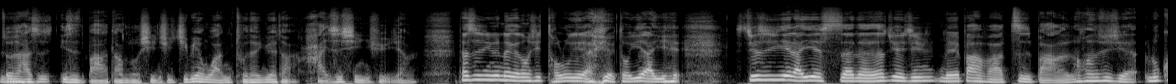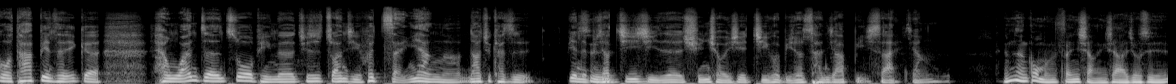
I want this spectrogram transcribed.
就是还是一直把它当做兴趣，即便玩图腾乐团还是兴趣这样。但是因为那个东西投入越来越多，越来越就是越来越深了，他就已经没办法自拔了。然后就觉得，如果它变成一个很完整的作品呢，就是专辑会怎样呢？然后就开始。变得比较积极的寻求一些机会，比如说参加比赛这样子。能不能跟我们分享一下？就是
